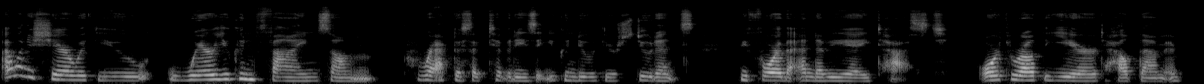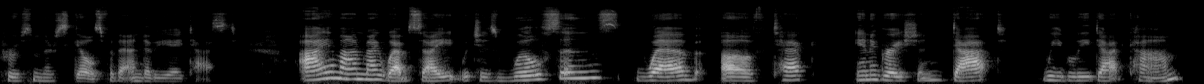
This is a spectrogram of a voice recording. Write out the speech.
I want to share with you where you can find some practice activities that you can do with your students before the NWEA test or throughout the year to help them improve some of their skills for the NWEA test. I am on my website, which is Wilson's Web of Tech Integration.weebly.com.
